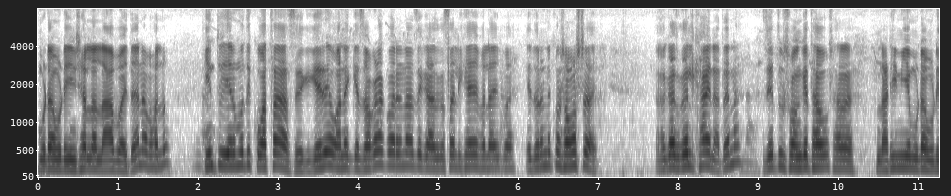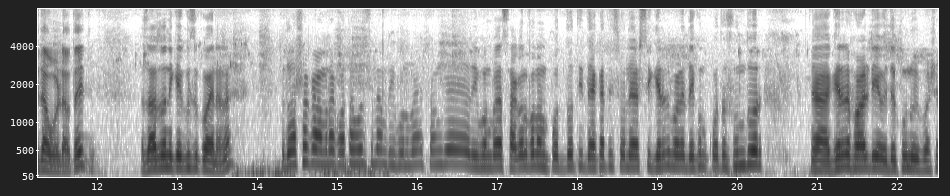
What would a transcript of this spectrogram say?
মোটামুটি ইনশাল্লাহ লাভ হয় তাই না ভালো? কিন্তু এর মধ্যে কথা আছে ঘেরে অনেকে ঝগড়া করে না যে গাছ গাছালি খাই ফেলাই বা এ ধরনের কোনো সমস্যা হয়? গাছ গাছালি খায় না তাই না? না। যেহেতু সঙ্গে থাও সারা লাঠি নিয়ে মোটামুটি দাও ওটাও তাই তো? যার জন্য কেউ কিছু কয় না না? তো দর্শক, আমরা কথা বলছিলাম রিপন ভাইয়ের সঙ্গে। রিপন ভাইয়ের ছাগল পালন পদ্ধতি দেখাতে চলে আসছি ঘেরের ফলে দেখুন কত সুন্দর ঘেরের ফাড় ওই দেখুন, ওই পাশে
